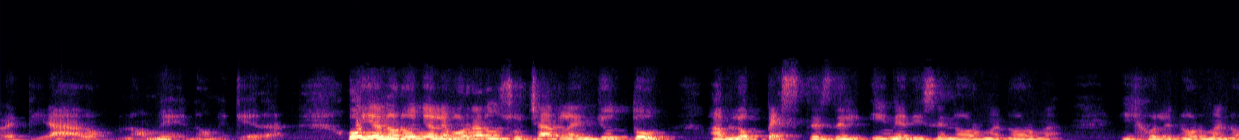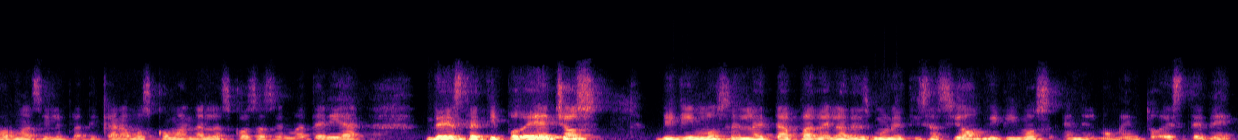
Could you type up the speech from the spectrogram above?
retirado. No me, no me queda. Hoy a Noroña le borraron su charla en YouTube. Habló pestes del INE, dice Norma, Norma. Híjole, Norma, Norma, si le platicáramos cómo andan las cosas en materia de este tipo de hechos, vivimos en la etapa de la desmonetización, vivimos en el momento este de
